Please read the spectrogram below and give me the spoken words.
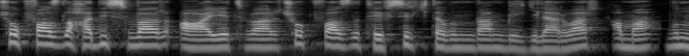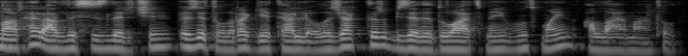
Çok fazla hadis var, ayet var, çok fazla tefsir kitabından bilgiler var ama bunlar herhalde sizler için özet olarak yeterli olacaktır. Bize de dua etmeyi unutmayın. Allah'a emanet olun.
